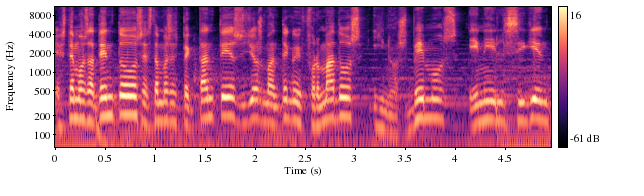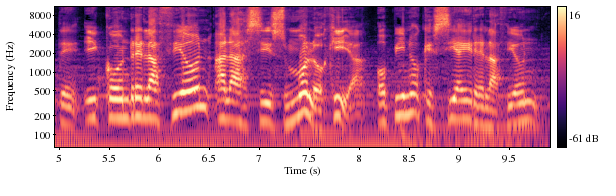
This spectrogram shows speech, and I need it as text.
Estemos atentos, estemos expectantes, yo os mantengo informados y nos vemos en el siguiente. Y con relación a la sismología, opino que sí hay relación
